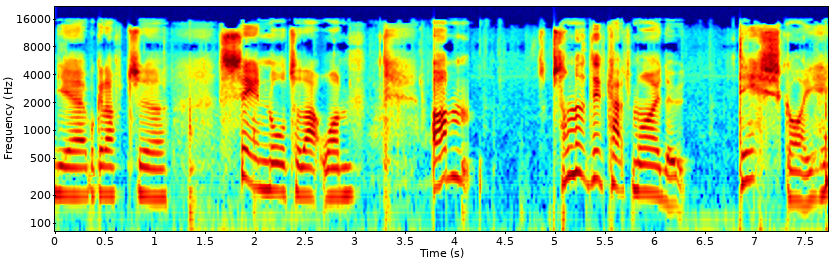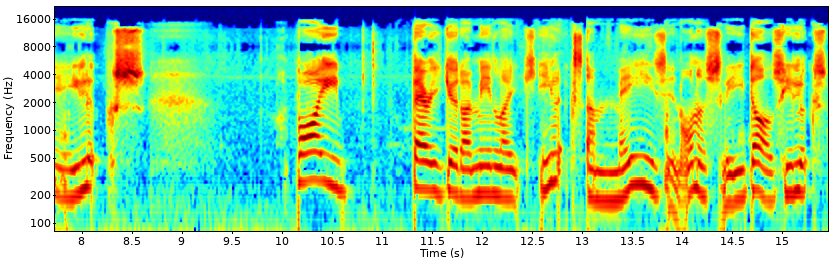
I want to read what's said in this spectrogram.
Yeah, we're gonna have to say no to that one. Um, something that did catch my eye though. This guy here, he looks by very good. I mean, like he looks amazing. Honestly, he does. He looks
